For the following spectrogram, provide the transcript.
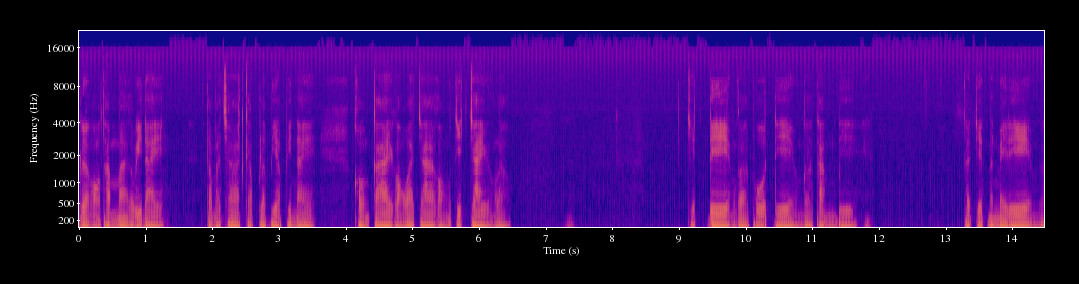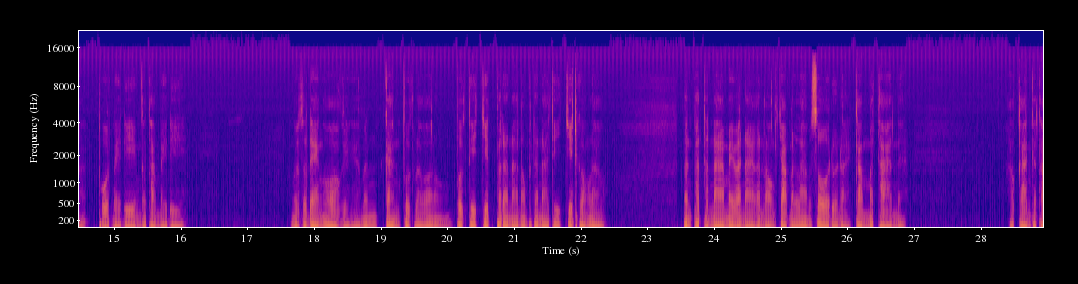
เรื่องของธรรมะกับวินัย ธรรมชาติกับระเบียบวินัยของกายของวาจาของจิตใจของเรา จิตดีมันก็พูดดีมันก็ทำดี ถ้าจิตมันไม่ดีมันก็พูดไม่ดีมันก็ทำไม่ดีมันก็แสดงออกอย่างเงี้ยมันการฝึกเราก็ต้องฝึกที่จิตพัฒนาต้องพัฒนาที่จิตของเรา มันพัฒนาไม่พัฒนากันลองจับมันล่ามโซ่ดูหน่อยกรรมมัดฐานนะเอาการกระท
